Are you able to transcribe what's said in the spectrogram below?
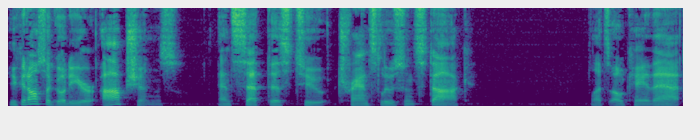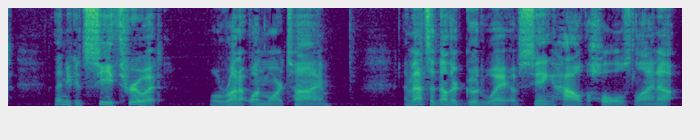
You can also go to your options and set this to translucent stock. Let's OK that. Then you can see through it. We'll run it one more time. And that's another good way of seeing how the holes line up.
